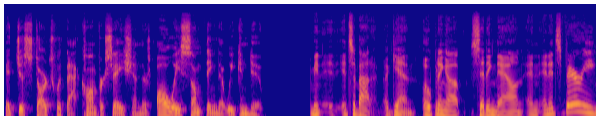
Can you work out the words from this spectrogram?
It just starts with that conversation. There's always something that we can do. I mean, it's about again opening up, sitting down, and and it's very.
